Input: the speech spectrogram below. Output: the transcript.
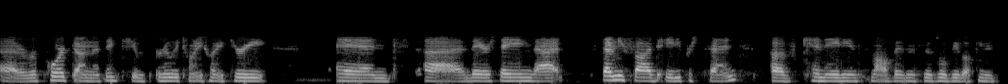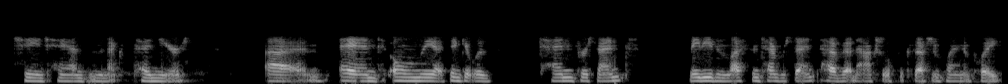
a report done, I think it was early 2023, and uh, they're saying that 75 to 80 percent of Canadian small businesses will be looking to change hands in the next 10 years. Um, and only, I think it was 10%, maybe even less than 10%, have an actual succession plan in place.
